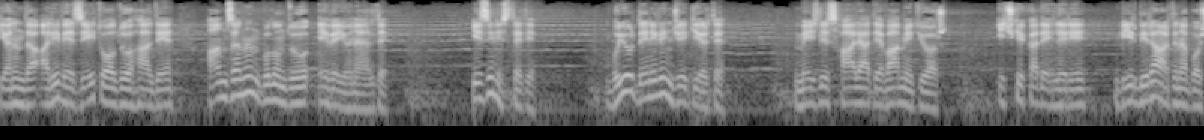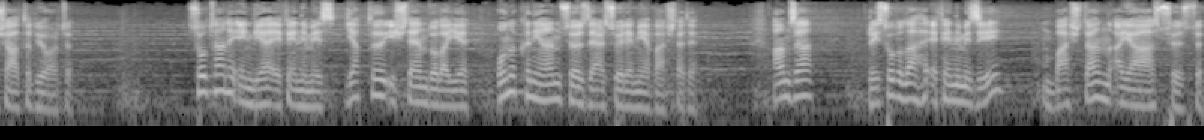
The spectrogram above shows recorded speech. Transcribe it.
yanında Ali ve Zeyd olduğu halde Hamza'nın bulunduğu eve yöneldi. İzin istedi. Buyur denilince girdi. Meclis hala devam ediyor. İçki kadehleri birbiri ardına boşaltılıyordu. Sultan-ı Enbiya Efendimiz yaptığı işten dolayı onu kınayan sözler söylemeye başladı. Hamza, Resulullah Efendimiz'i baştan ayağa süzdü.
